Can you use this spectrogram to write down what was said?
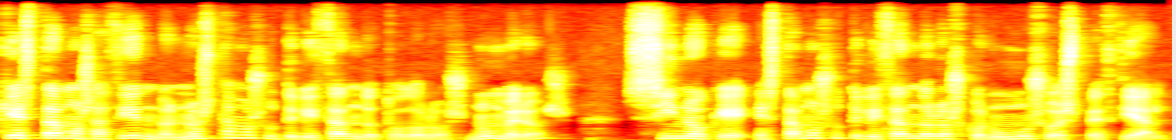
¿qué estamos haciendo? No estamos utilizando todos los números, sino que estamos utilizándolos con un uso especial.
